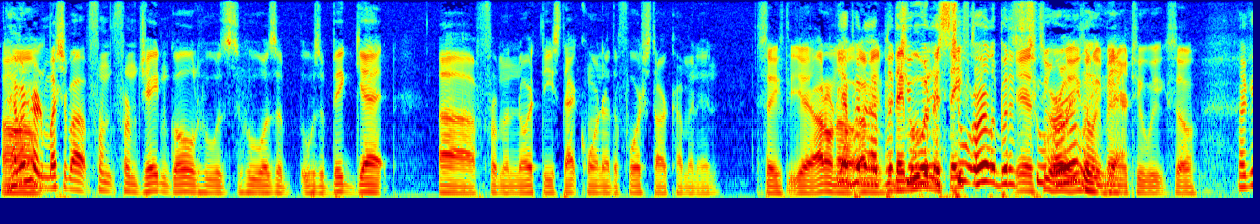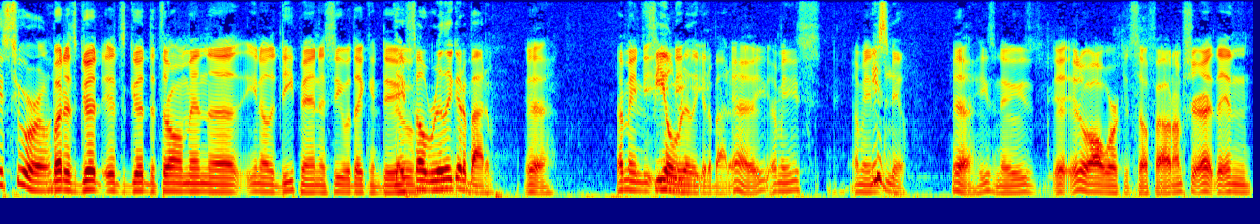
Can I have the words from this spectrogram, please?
I haven't Um, heard much about from from Jaden Gold, who was who was a who was a big get uh, from the Northeast. That corner, the four star coming in. safety. Yeah, I don't know. Yeah, but, I uh, mean, but they you move him to it's too early. But it's, yeah, it's too, too early. He's only been Yeah. here two weeks, so. Like it's too early. But it's good. It's good to throw them in the you know the deep end and see what they can do. They felt really good about him. yeah. I mean, Feel need- really good about it. Yeah, I mean he's. I mean He's new. Yeah, he's new. He's, it, it'll all work itself out. I'm sure. And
